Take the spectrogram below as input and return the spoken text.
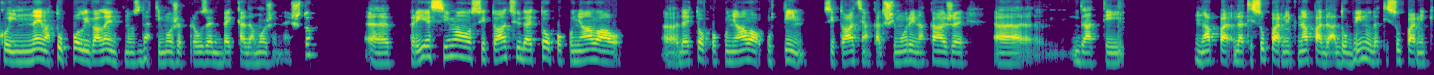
koji nema tu polivalentnost da ti može preuzeti beka, da može nešto. E, prije si imao situaciju da je to popunjavao e, da je to popunjavao u tim situacijama kad Šimurina kaže e, da ti da ti suparnik napada dubinu, da ti suparnik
